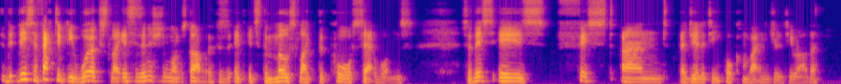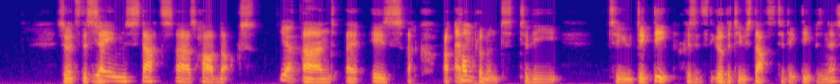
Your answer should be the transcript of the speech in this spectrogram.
this effectively works like this is an interesting one to start with because it, it's the most like the core set ones. So this is fist and agility, or combat and agility rather. So it's the Yeah. same stats as Hard Knocks, Yeah, and uh, is a, And- complement to the to dig deep because it's the other two stats to dig deep, isn't it?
